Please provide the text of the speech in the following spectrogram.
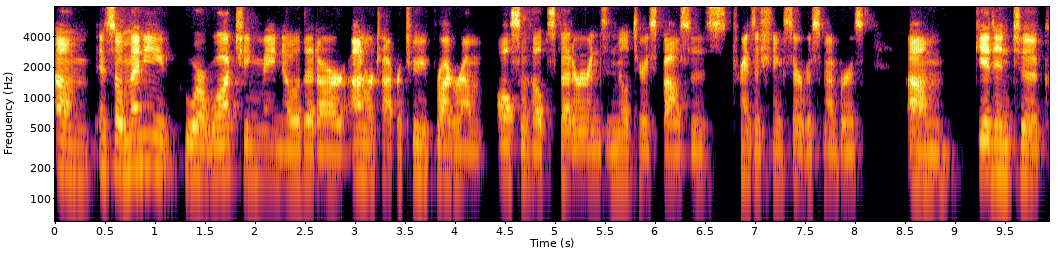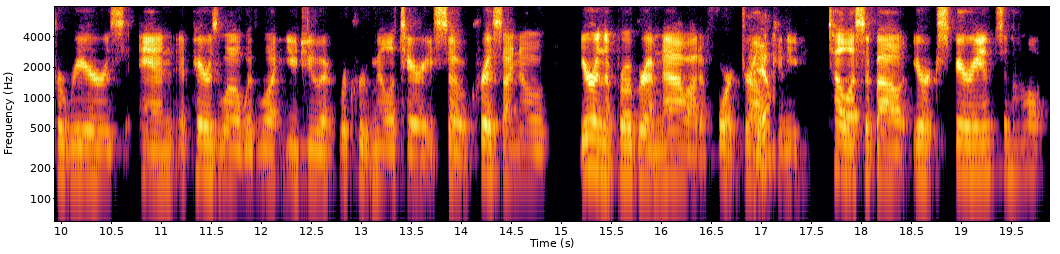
Um, and so many who are watching may know that our Onward to Opportunity program also helps veterans and military spouses, transitioning service members um, get into careers and it pairs well with what you do at Recruit Military. So, Chris, I know you're in the program now out of Fort Drum. Can you tell us about your experience and all,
